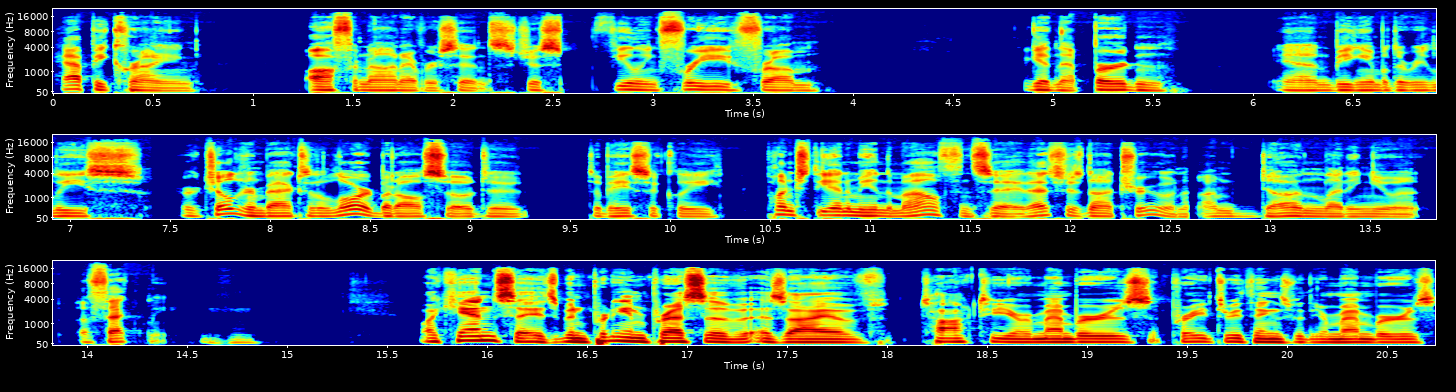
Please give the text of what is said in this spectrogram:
happy crying off and on ever since, just feeling free from, again, that burden and being able to release her children back to the Lord, but also to, to basically punch the enemy in the mouth and say, that's just not true. And I'm done letting you uh, affect me. Mm-hmm. Well, I can say it's been pretty impressive as I have talked to your members, prayed through things with your members,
